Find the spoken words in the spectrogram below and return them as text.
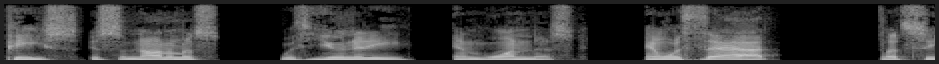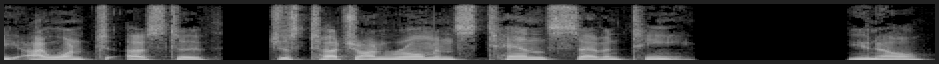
Peace is synonymous with unity and oneness. And with that, let's see, I want us to just touch on Romans 10:17. You know,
